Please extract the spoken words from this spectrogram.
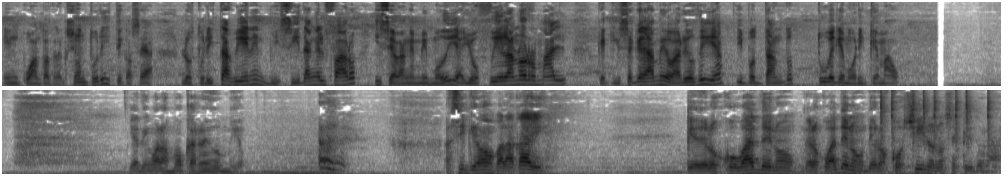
en cuanto a atracción turística. O sea, los turistas vienen, visitan el faro y se van el mismo día. Yo fui a la normal, que quise quedarme varios días y por tanto tuve que morir quemado. Ya tengo las moscas alrededor mío. Así que vamos para la calle. Que de los cobardes no, de los cobardes no, de los cochinos no se ha escrito nada.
